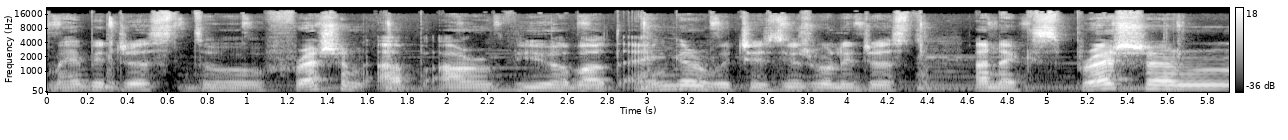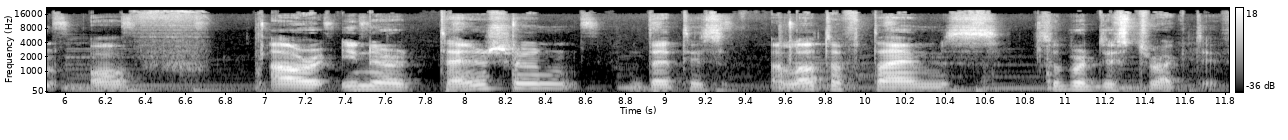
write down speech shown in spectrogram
Maybe just to freshen up our view about anger, which is usually just an expression of our inner tension that is a lot of times super destructive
